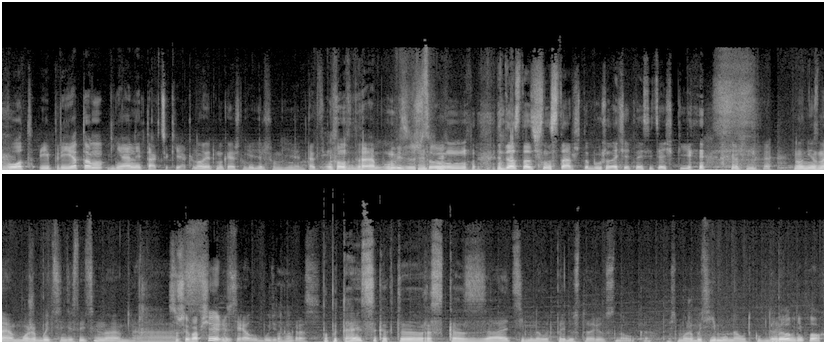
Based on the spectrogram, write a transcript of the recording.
Вот, и при этом гениальный тактик якобы. Ну, это мы, конечно, не видели, что он гениальный тактик. Ну да, мы видели, что он достаточно стар, чтобы уже начать носить очки. Ну, не знаю, может быть, действительно... а, Слушай, вообще- Материал будет как раз... Попытается как-то рассказать именно вот предысторию Сноука. То есть, может быть, ему на откуп дали. Было бы неплохо.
